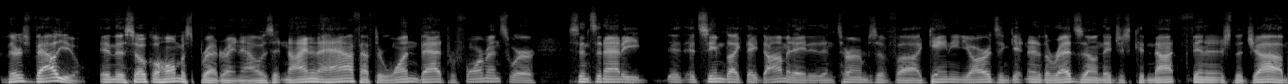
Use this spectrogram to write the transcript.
There's value in this Oklahoma spread right now. Is it nine and a half after one bad performance where Cincinnati? It, it seemed like they dominated in terms of uh, gaining yards and getting into the red zone. They just could not finish the job.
